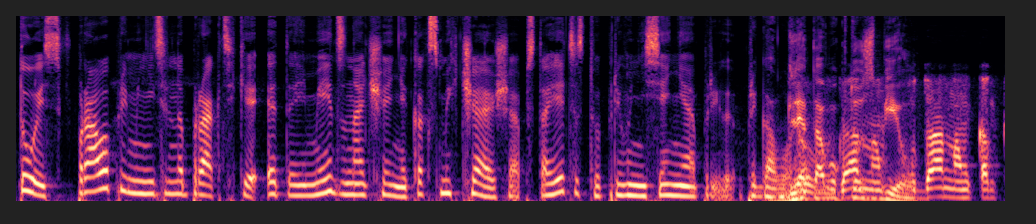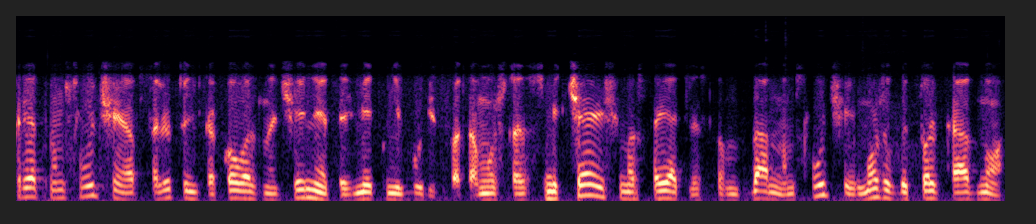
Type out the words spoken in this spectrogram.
То есть в правоприменительной практике это имеет значение как смягчающее обстоятельство при вынесении приговора? Для того, кто сбил. В данном конкретном случае абсолютно никакого значения это иметь не будет, потому что смягчающим обстоятельством в данном случае может быть только одно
